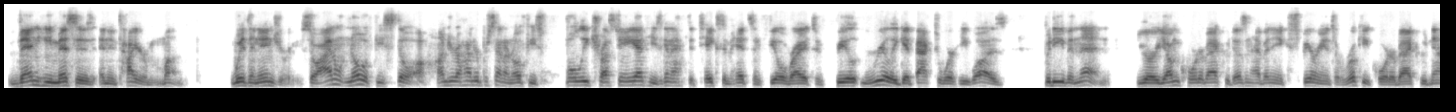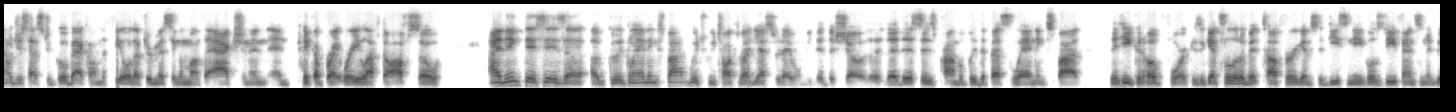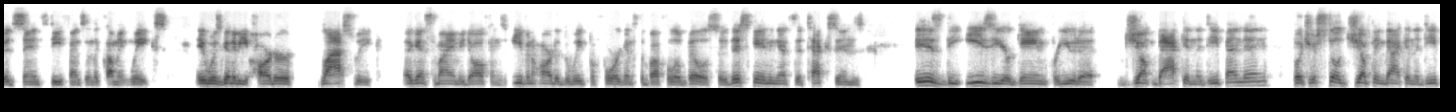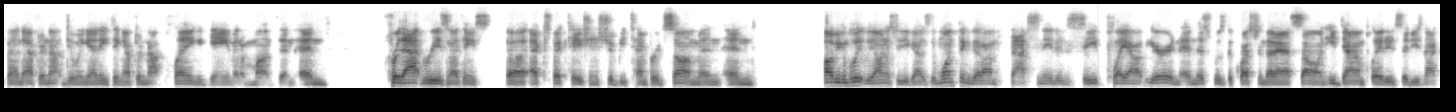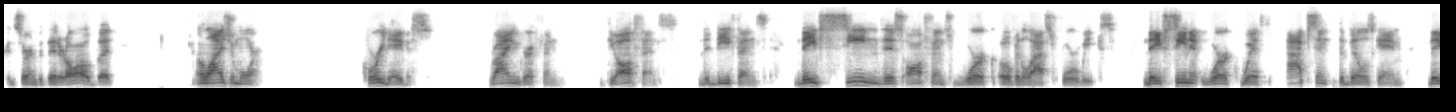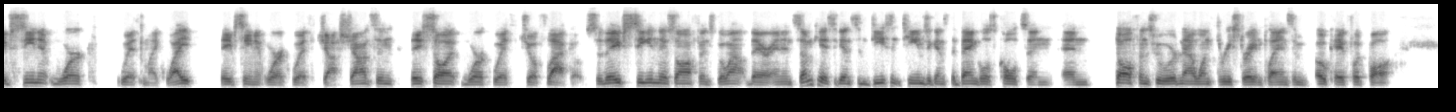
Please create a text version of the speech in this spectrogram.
Then he misses an entire month with an injury. So I don't know if he's still 100 100%. I don't know if he's fully trusting yet. He's going to have to take some hits and feel right to feel really get back to where he was. But even then, you're a young quarterback who doesn't have any experience, a rookie quarterback who now just has to go back on the field after missing a month of action and, and pick up right where he left off. So I think this is a, a good landing spot, which we talked about yesterday when we did the show. That, that this is probably the best landing spot that he could hope for because it gets a little bit tougher against a decent Eagles defense and a good Saints defense in the coming weeks. It was going to be harder last week against the Miami Dolphins, even harder the week before against the Buffalo Bills. So this game against the Texans is the easier game for you to jump back in the deep end in, but you're still jumping back in the deep end after not doing anything, after not playing a game in a month. And and for that reason, I think uh, expectations should be tempered some. And and I'll be completely honest with you guys. The one thing that I'm fascinated to see play out here, and, and this was the question that I asked Sal, and he downplayed it. He said he's not concerned with it at all. But Elijah Moore, Corey Davis, Ryan Griffin, the offense, the defense, they've seen this offense work over the last four weeks. They've seen it work with absent the Bills game. They've seen it work with Mike White. They've seen it work with Josh Johnson. They saw it work with Joe Flacco. So they've seen this offense go out there and in some cases against some decent teams against the Bengals, Colts, and, and Dolphins, who are now won three straight and playing some okay football.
